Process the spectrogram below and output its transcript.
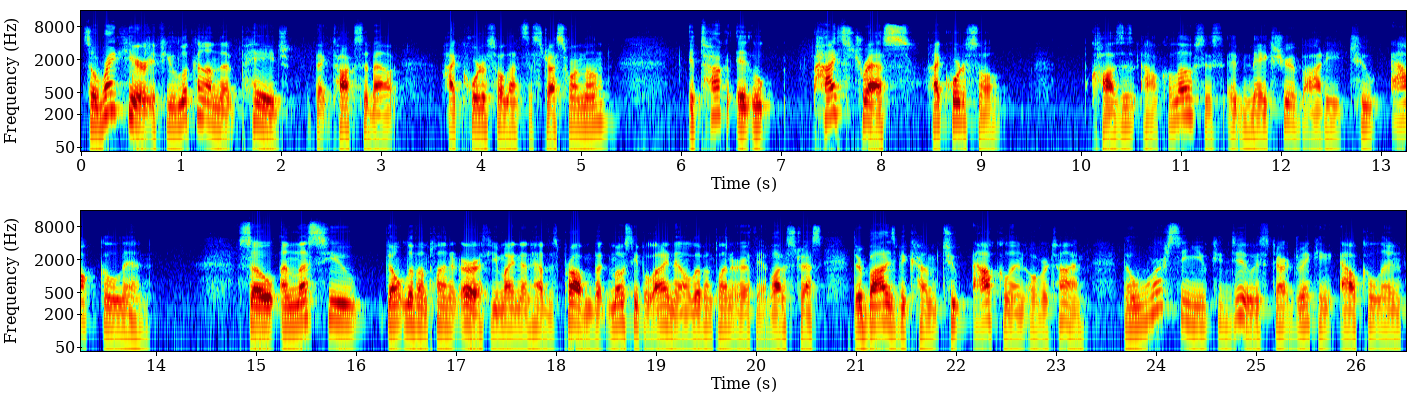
So right here, if you look on the page that talks about high cortisol, that's the stress hormone, it talk, it, high stress, high cortisol, causes alkalosis. It makes your body too alkaline. So unless you don't live on planet Earth, you might not have this problem. But most people I know live on planet Earth, they have a lot of stress, their bodies become too alkaline over time. The worst thing you could do is start drinking alkaline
